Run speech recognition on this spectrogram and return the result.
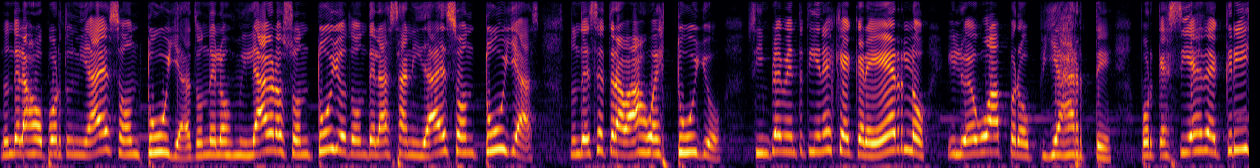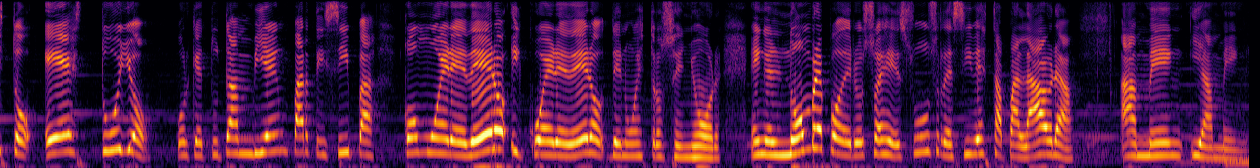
donde las oportunidades son tuyas, donde los milagros son tuyos, donde las sanidades son tuyas, donde ese trabajo es tuyo. Simplemente tienes que creerlo y luego apropiarte, porque si es de Cristo, es tuyo porque tú también participas como heredero y coheredero de nuestro Señor. En el nombre poderoso de Jesús recibe esta palabra. Amén y amén.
